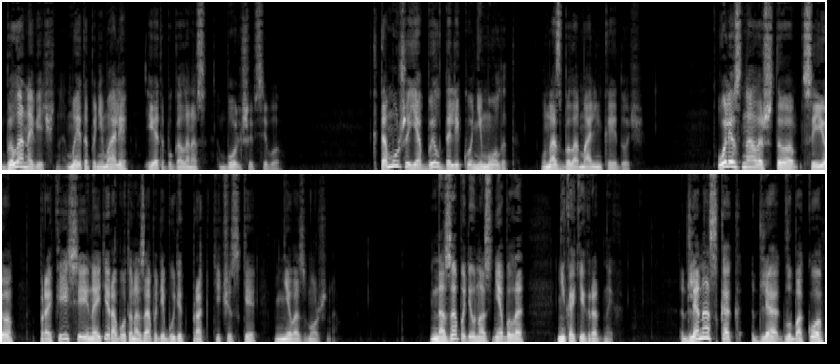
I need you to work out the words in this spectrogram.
была навечно, мы это понимали, и это пугало нас больше всего. К тому же я был далеко не молод, у нас была маленькая дочь. Оля знала, что с ее профессией найти работу на Западе будет практически невозможно. На Западе у нас не было никаких родных. Для нас, как для глубоко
